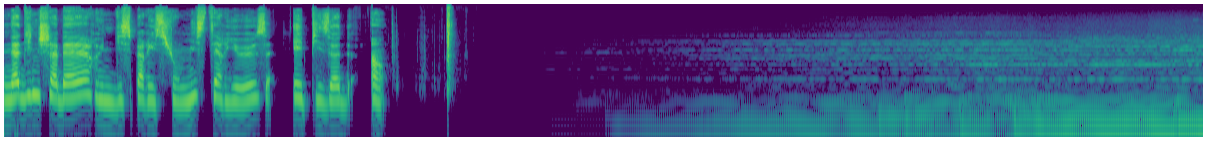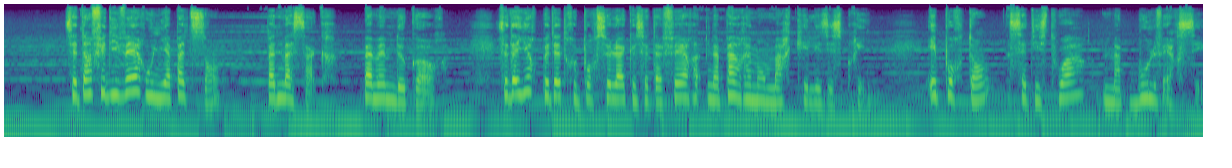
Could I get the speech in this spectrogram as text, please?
Nadine Chabert, une disparition mystérieuse, épisode 1. C'est un fait divers où il n'y a pas de sang, pas de massacre, pas même de corps. C'est d'ailleurs peut-être pour cela que cette affaire n'a pas vraiment marqué les esprits. Et pourtant, cette histoire m'a bouleversée.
